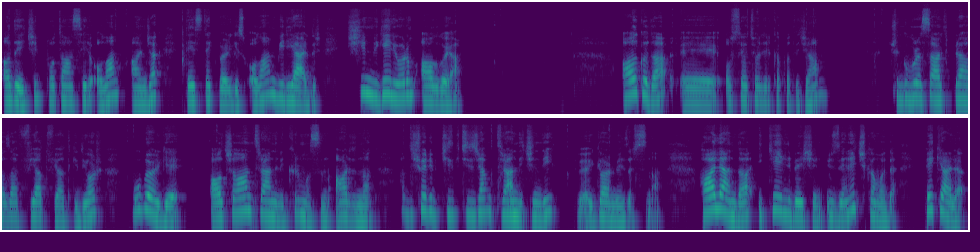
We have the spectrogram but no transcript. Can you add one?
ADA için potansiyeli olan ancak destek bölgesi olan bir yerdir. Şimdi geliyorum Algo'ya. Algo'da, eee, osilatörleri kapatacağım. Çünkü burası artık biraz daha fiyat fiyat gidiyor. Bu bölge alçalan trendini kırmasının ardından hadi şöyle bir çizgi çizeceğim trend için değil, eee, görmeniz açısından. Hâlen daha 2.55'in üzerine çıkamadı. Pekâlâ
